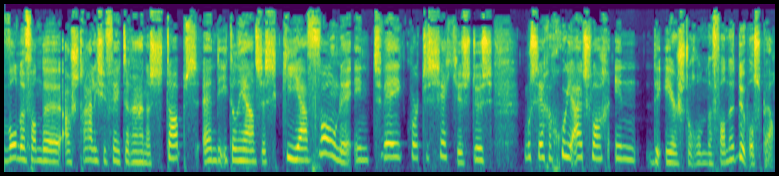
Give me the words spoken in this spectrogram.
wonnen van de Australische veteranen Staps en de Italiaanse Schiavone in twee korte setjes. Dus ik moet zeggen, goede uitslag in de eerste ronde van het dubbelspel.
